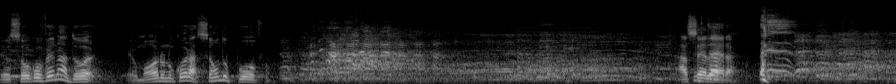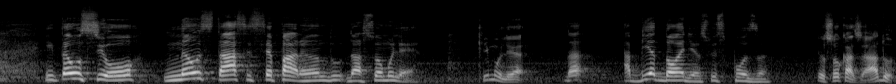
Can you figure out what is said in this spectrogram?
Eu sou o governador. Eu moro no coração do povo. Acelera. Então, então o senhor não está se separando da sua mulher. Que mulher? Da a Bia Dória, sua esposa. Eu sou casado?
